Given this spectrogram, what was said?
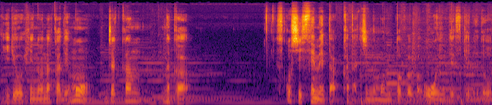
衣料品の中でも若干なんか少し攻めた形のものとかが多いんですけれど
